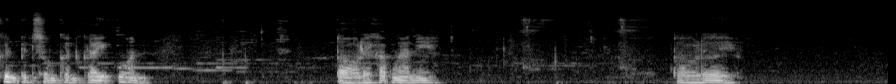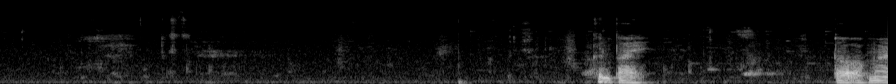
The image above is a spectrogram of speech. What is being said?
ขึ้นเป็นทรงกันไกลอ้วน ต่อเลยครับงานนี้ ต่อเลย ขึ้นไป ต่อออกมา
